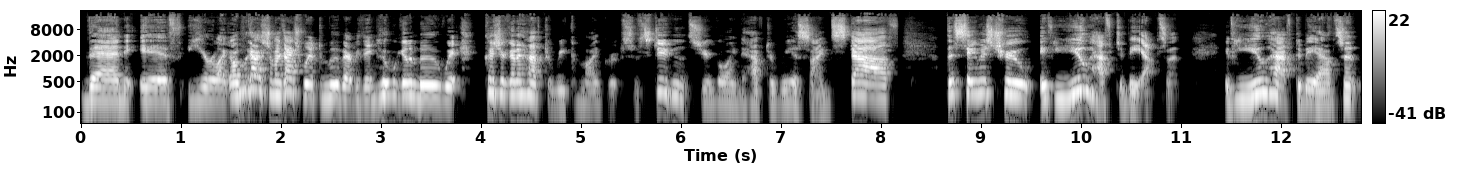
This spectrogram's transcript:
than if you're like oh my gosh oh my gosh we have to move everything. Who are we going to move because you're going to have to recombine groups of students. You're going to have to reassign staff. The same is true if you have to be absent. If you have to be absent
